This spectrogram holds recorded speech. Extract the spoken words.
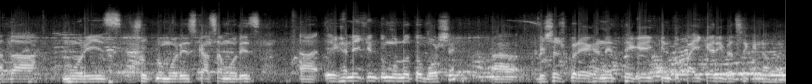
আদা, মরিচ, শুকনো মরিচ, কাঁচা মরিচ এখানেই কিন্তু মূলত বসে। বিশেষ করে এখানে থেকেই কিন্তু পাইকারি বেচা কিনা হয়।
